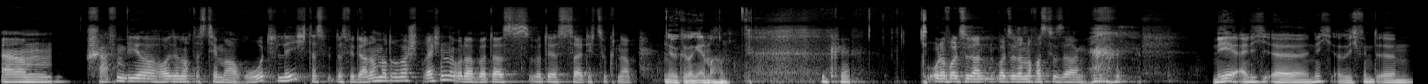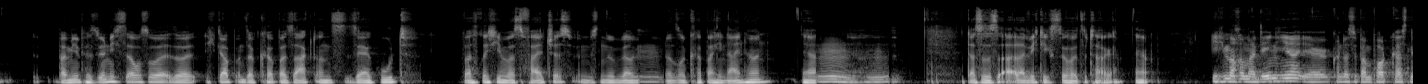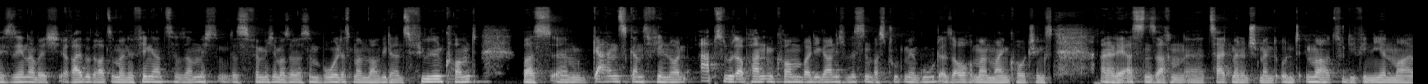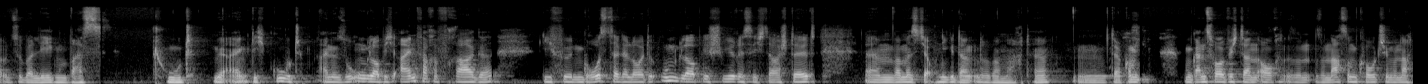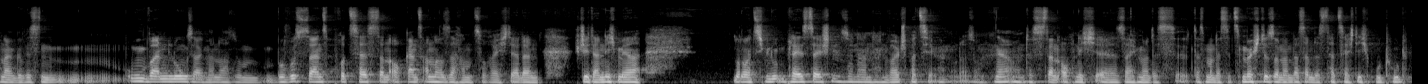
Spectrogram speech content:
Ähm, schaffen wir heute noch das Thema Rotlicht, dass, dass wir da nochmal drüber sprechen oder wird das, wird das zeitlich zu knapp? Nö, können wir gerne machen. Okay. Oder wolltest du dann, wolltest du dann noch was zu sagen? nee, eigentlich äh, nicht. Also ich finde, ähm, bei mir persönlich ist es auch so, also ich glaube, unser Körper sagt uns sehr gut, was richtig und was falsch ist. Wir müssen nur mhm. in unseren Körper hineinhören. Ja. Mhm. Das ist das Allerwichtigste heutzutage. Ja. Ich mache immer den hier. Ihr könnt das ja beim Podcast nicht sehen, aber ich reibe gerade so meine Finger zusammen. Ich, das ist für mich immer so das Symbol, dass man mal wieder ins Fühlen kommt, was ähm, ganz, ganz vielen Leuten absolut abhanden kommt, weil die gar nicht wissen, was tut mir gut. Also auch immer in meinen Coachings einer der ersten Sachen äh, Zeitmanagement und immer zu definieren mal und zu überlegen, was tut mir eigentlich gut? Eine so unglaublich einfache Frage, die für einen Großteil der Leute unglaublich schwierig sich darstellt, ähm, weil man sich ja auch nie Gedanken drüber macht. Ja? Mm, da kommt ganz häufig dann auch so, so, nach so einem Coaching und nach einer gewissen mm, Umwandlung, sag ich mal, nach so einem Bewusstseinsprozess dann auch ganz andere Sachen zurecht. Ja, dann steht dann nicht mehr 90 Minuten Playstation, sondern ein Waldspaziergang oder so. Ja, und das ist dann auch nicht, äh, sag ich mal, dass, dass man das jetzt möchte, sondern dass einem das tatsächlich gut tut.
